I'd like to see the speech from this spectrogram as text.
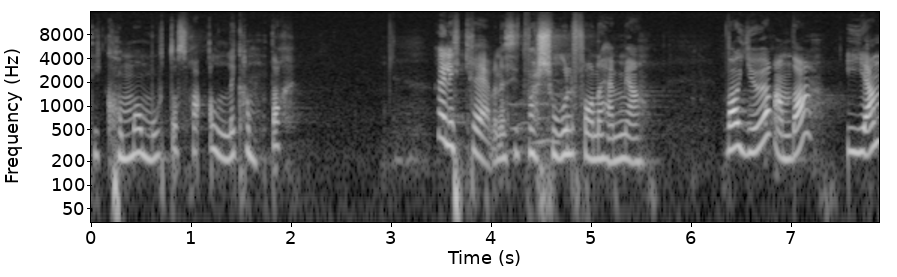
de kommer mot oss fra alle kanter. En litt krevende situasjon for Nehemja. Hva gjør han da? Igjen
